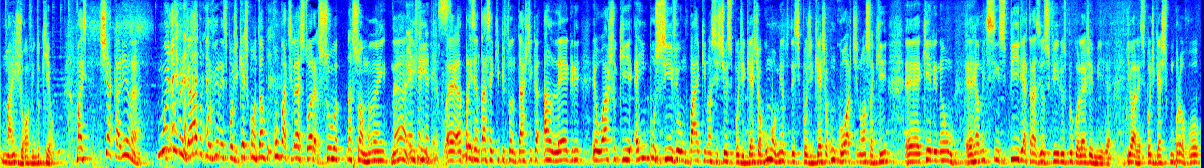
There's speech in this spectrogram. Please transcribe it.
mais jovem do que eu. Mas, tia Karina muito obrigado por vir a esse podcast contar, compartilhar a história sua, da sua mãe, né? Eu Enfim, é, apresentar essa equipe fantástica, alegre. Eu acho que é impossível um pai que não assistiu esse podcast, algum momento desse podcast, algum corte nosso aqui, é, que ele não é, realmente se inspire a trazer os filhos para o Colégio Emília. E olha, esse podcast comprovou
